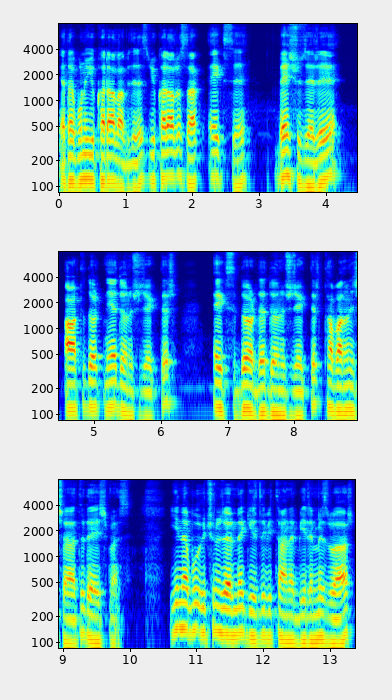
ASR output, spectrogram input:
Ya da bunu yukarı alabiliriz. Yukarı alırsak eksi 5 üzeri artı 4 neye dönüşecektir? Eksi 4'e dönüşecektir. Tabanın işareti değişmez. Yine bu 3'ün üzerinde gizli bir tane birimiz var.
